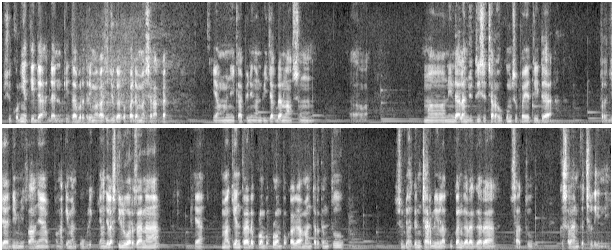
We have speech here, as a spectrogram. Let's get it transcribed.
Syukurnya tidak dan kita berterima kasih juga kepada masyarakat yang menyikapi dengan bijak dan langsung uh, menindaklanjuti secara hukum supaya tidak terjadi misalnya penghakiman publik. Yang jelas di luar sana ya makian terhadap kelompok-kelompok keagamaan tertentu sudah gencar dilakukan gara-gara satu kesalahan kecil ini.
